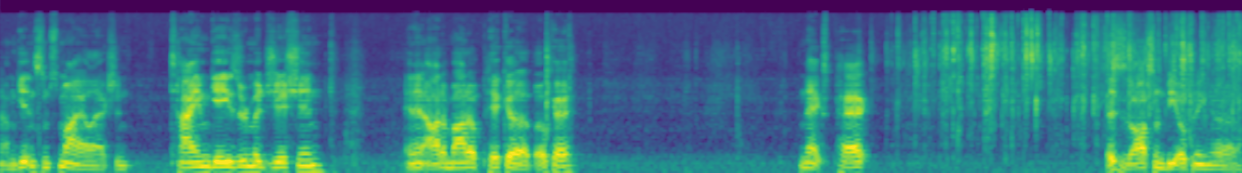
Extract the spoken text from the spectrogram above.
I'm getting some smile action. Time Gazer Magician. And an Onomatopickup. Okay. Next pack. This is awesome to be opening a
